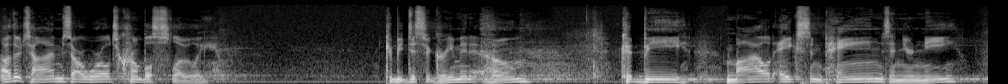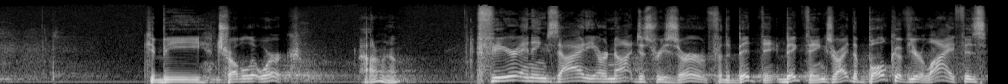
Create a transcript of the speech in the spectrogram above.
Other times, our worlds crumble slowly. Could be disagreement at home, could be mild aches and pains in your knee, could be trouble at work. I don't know. Fear and anxiety are not just reserved for the big, th- big things, right? The bulk of your life is,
